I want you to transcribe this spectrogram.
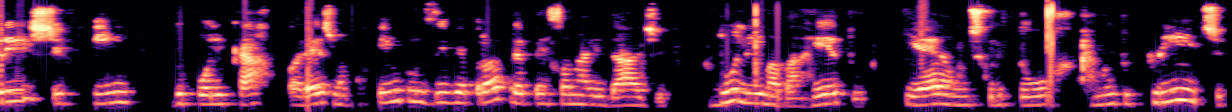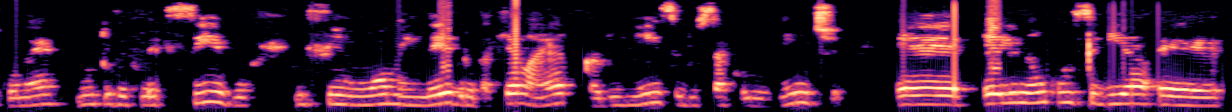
Triste Fim do Policarpo Quaresma, porque, inclusive, a própria personalidade do Lima Barreto que era um escritor muito crítico, né, muito reflexivo, enfim, um homem negro daquela época, do início do século XX, é, ele não conseguia, é,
